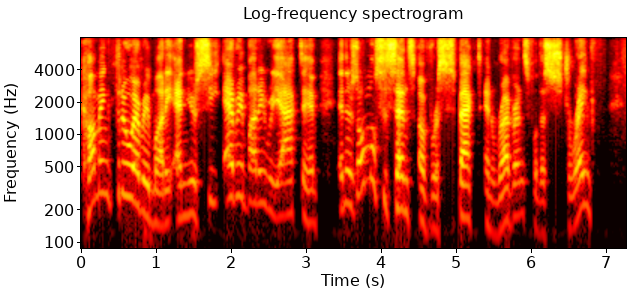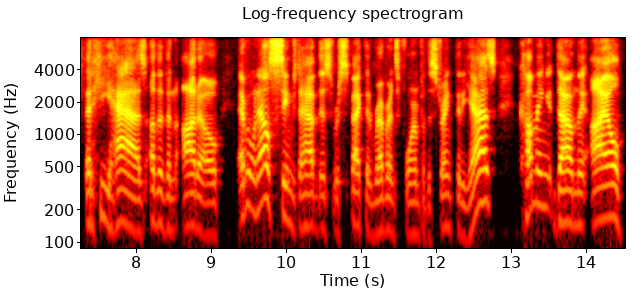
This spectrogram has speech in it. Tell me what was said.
coming through everybody. And you see everybody react to him. And there's almost a sense of respect and reverence for the strength that he has, other than Otto. Everyone else seems to have this respect and reverence for him for the strength that he has coming down the aisle.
